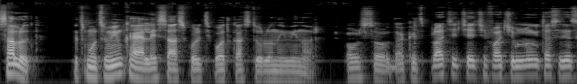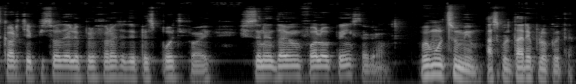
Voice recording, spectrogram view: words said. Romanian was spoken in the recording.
Salut! Îți mulțumim că ai ales să asculti podcastul unui minor. Also, dacă îți place ceea ce facem, nu uita să descarci episoadele preferate de pe Spotify și să ne dai un follow pe Instagram. Vă mulțumim! Ascultare plăcută!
